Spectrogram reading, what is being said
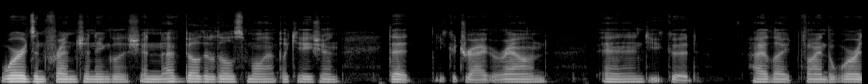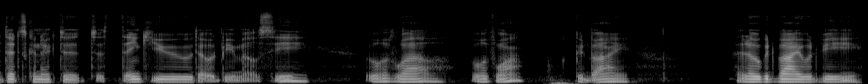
words in French and English. And I've built a little small application that you could drag around and you could highlight, find the word that's connected to thank you. That would be merci, au revoir, au revoir, goodbye. Hello, goodbye would be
